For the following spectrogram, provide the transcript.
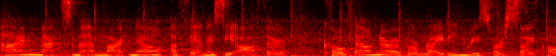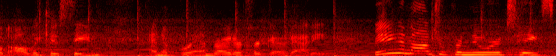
I'm Maxima M. Martineau, a fantasy author, co founder of a writing resource site called All the Kissing, and a brand writer for GoDaddy. Being an entrepreneur takes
